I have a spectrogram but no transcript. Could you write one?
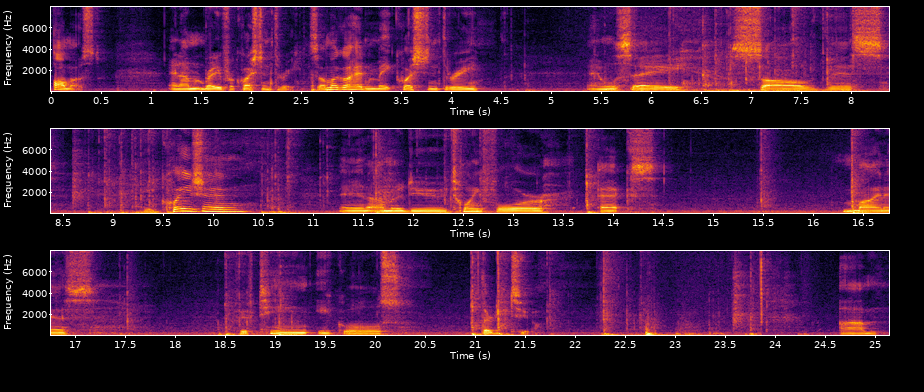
almost, and I'm ready for question three. So I'm gonna go ahead and make question three and we'll say solve this equation and I'm gonna do 24x minus 15 equals 32. Um,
